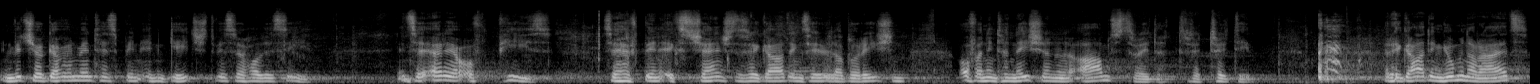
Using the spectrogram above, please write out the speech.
in which your government has been engaged with the Holy See. In the area of peace, there have been exchanges regarding the elaboration of an international arms trade, treaty. Regarding human rights,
